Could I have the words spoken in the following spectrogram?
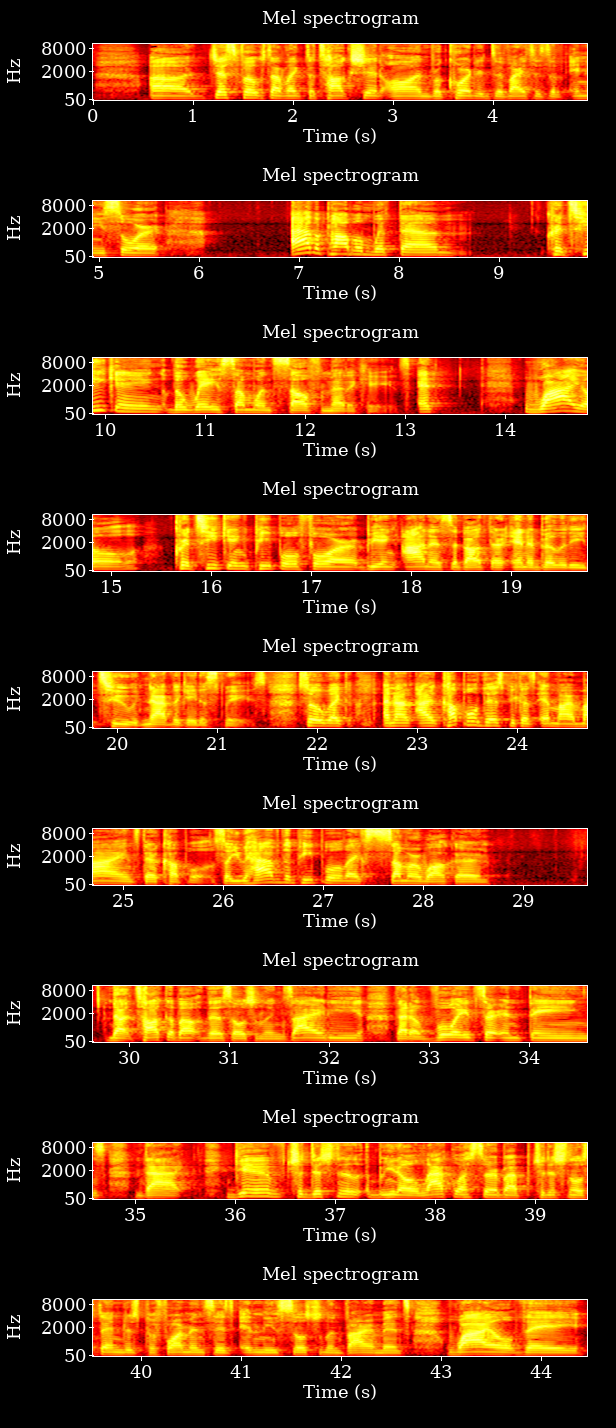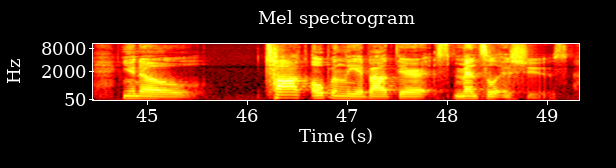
uh, just folks that like to talk shit on recorded devices of any sort. I have a problem with them critiquing the way someone self medicates and while critiquing people for being honest about their inability to navigate a space. So like and I, I couple this because in my mind they're couples. So you have the people like Summer Walker that talk about the social anxiety, that avoid certain things, that give traditional, you know, lackluster by traditional standards performances in these social environments while they, you know, talk openly about their mental issues.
